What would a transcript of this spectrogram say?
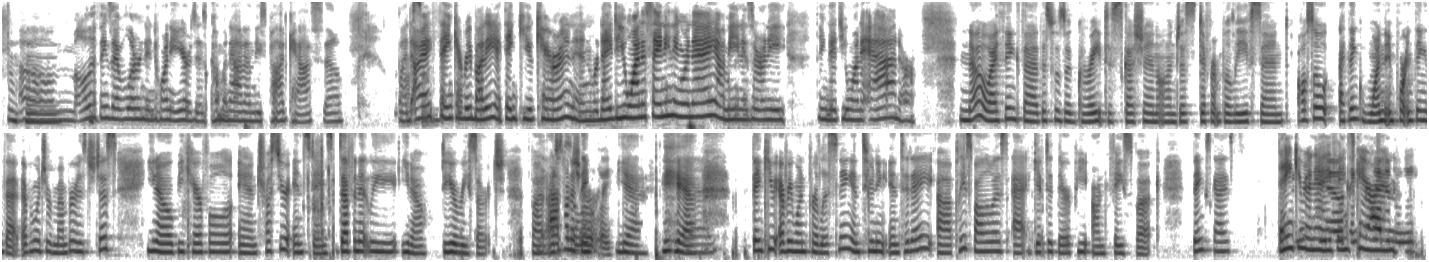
Mm-hmm. Um, all the things I've learned in 20 years is coming out on these podcasts. So, but awesome. I thank everybody. I thank you, Karen and Renee. Do you want to say anything, Renee? I mean, is there anything that you want to add or? No, I think that this was a great discussion on just different beliefs. And also, I think one important thing that everyone should remember is to just, you know, be careful and trust your instincts. Definitely, you know, do your research. But Yeah, I just want to thank, yeah, yeah. Yeah. Thank you everyone for listening and tuning in today. Uh, please follow us at Gifted Therapy on Facebook. Thanks, guys. Thank you, Renee. Yeah, Thanks, for having Karen. me.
